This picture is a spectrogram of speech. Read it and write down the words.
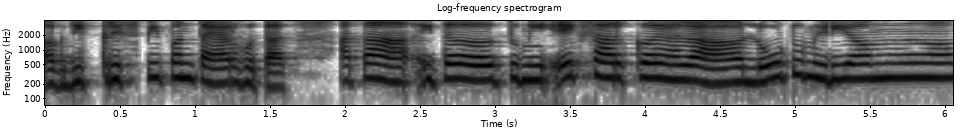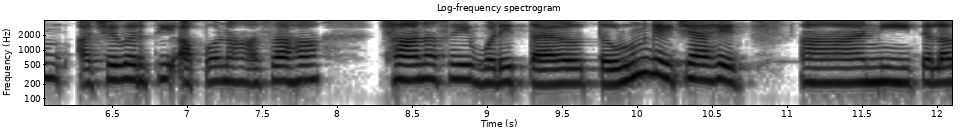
अगदी क्रिस्पी पण तयार होतात. आता इथं तुम्ही एकसारखं ह्याला लो टू मिडियम आचेवरती आपण असा हा छान असे हे वडे तळ तळून घ्यायचे आहेत. आणि त्याला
